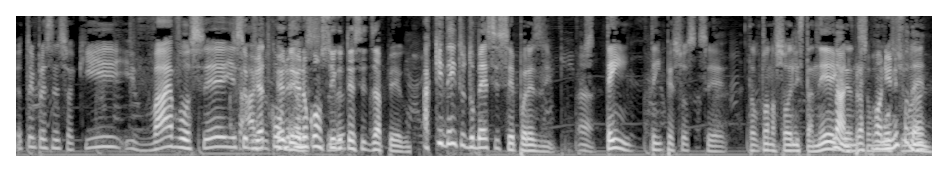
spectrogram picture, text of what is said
eu tô emprestando isso aqui e vai você e esse objeto com eu, Deus. eu não consigo entendeu? ter esse desapego. Aqui dentro do BSC, por exemplo, Ah. tem, tem pessoas que você estão na sua lista negra, Não, não Roninho nem fudendo.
